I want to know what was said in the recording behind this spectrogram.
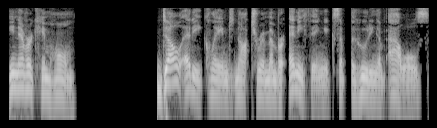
He never came home. Dull Eddie claimed not to remember anything except the hooting of owls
